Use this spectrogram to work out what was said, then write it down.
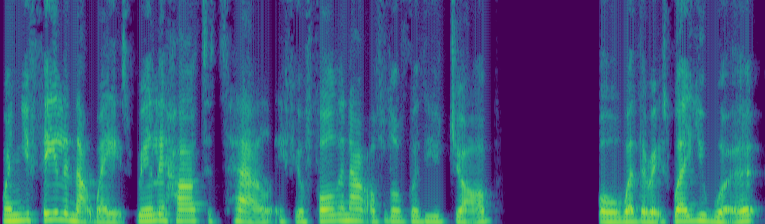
when you're feeling that way, it's really hard to tell if you're falling out of love with your job or whether it's where you work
